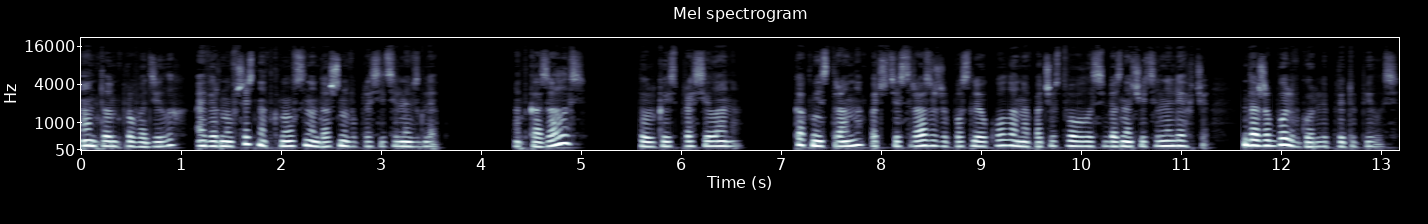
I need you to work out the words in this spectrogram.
Антон проводил их, а, вернувшись, наткнулся на Дашин вопросительный взгляд. «Отказалась?» — только и спросила она. Как ни странно, почти сразу же после укола она почувствовала себя значительно легче. Даже боль в горле притупилась.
